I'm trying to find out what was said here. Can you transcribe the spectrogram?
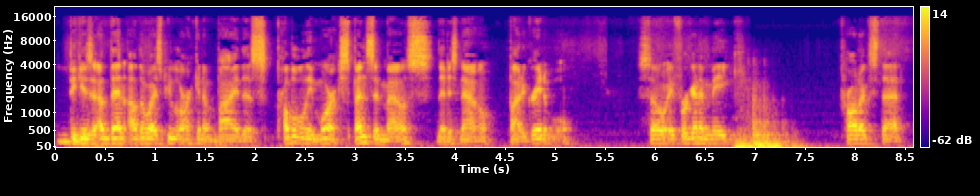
mm-hmm. because uh, then otherwise people aren't going to buy this probably more expensive mouse that is now biodegradable. So if we're going to make products that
